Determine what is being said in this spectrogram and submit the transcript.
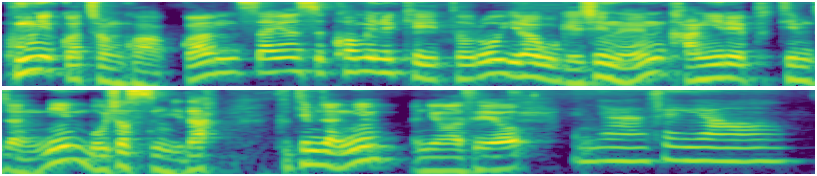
국립과천과학관 science communicator로 일하고 계시는 강일의 부팀장님 모셨습니다. 부팀장님 안녕하세요. 안녕하세요.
